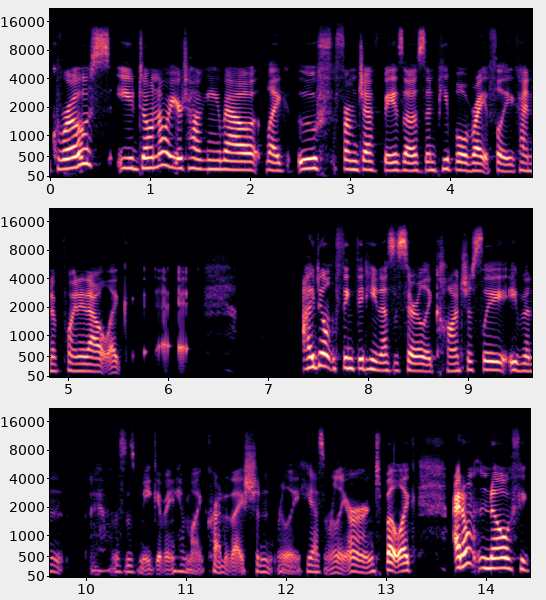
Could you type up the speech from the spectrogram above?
Gross you don't know what you're talking about like oof from jeff bezos and people rightfully kind of pointed out like eh, i don't think that he necessarily consciously even this is me giving him like credit i shouldn't really he hasn't really earned but like i don't know if he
